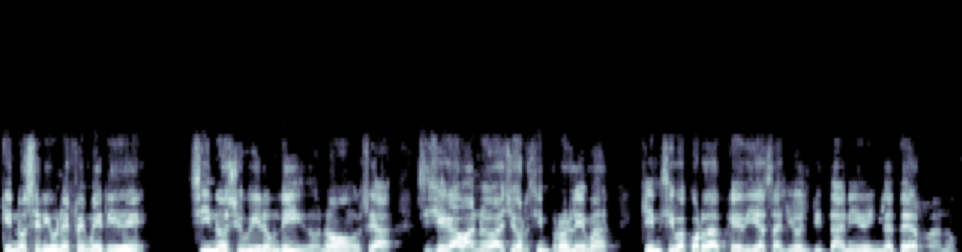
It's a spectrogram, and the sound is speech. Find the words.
que no sería una efeméride si no se hubiera hundido, ¿no? O sea, si llegaba a Nueva York sin problema, ¿quién se iba a acordar qué día salió el Titanic de Inglaterra, ¿no?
